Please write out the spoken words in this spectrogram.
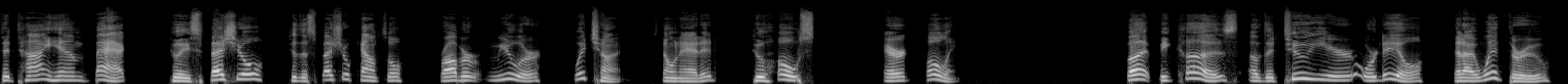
to tie him back to a special to the special counsel Robert Mueller witch hunt, Stone added, to host Eric Bolling. But because of the two year ordeal that I went through,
